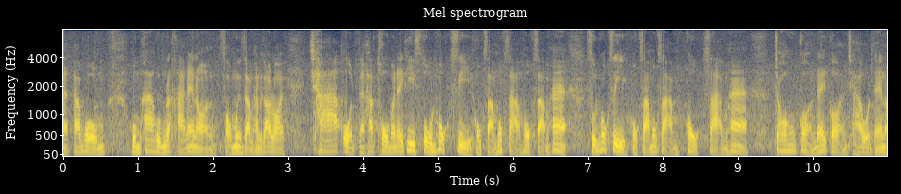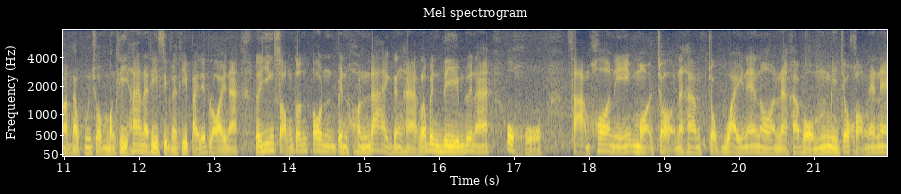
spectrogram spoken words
นะครับผม คุ้มค่าคุ้มราคาแน่นอน 23,900 ช้าอดนะครับ โทรมาได้ที่ 064 6363 635 064 6363 635 จองก่อนได้ก่อนช้าอดแน่นอนครับคุณผู้ชม บางที 5 นาที 10 นาทีไปเรียบร้อยนะ แล้วยิ่ง 2 ต้นๆ เป็น Honda อีกต่างหาก แล้วเป็นดีมด้วยนะ โอ้โห3 ข้อนี้เหมาะเจาะนะครับ จบไวแน่นอนนะครับผมมีเจ้าของแน่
